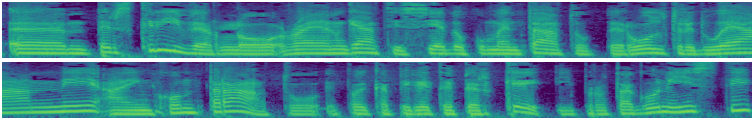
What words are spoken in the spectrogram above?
Eh, per scriverlo Ryan Gatti si è documentato per oltre due anni, ha incontrato, e poi capirete perché, i protagonisti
